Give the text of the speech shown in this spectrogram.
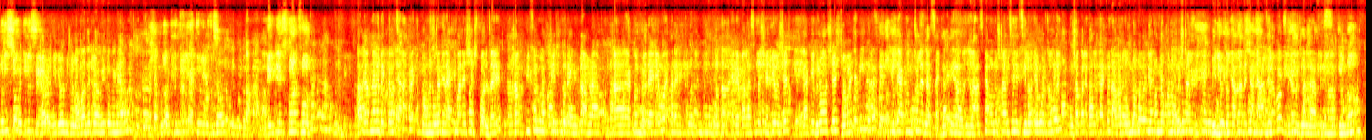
পরিশ্রম করেছে। একটি স্মার্টফোন তাহলে আপনারা দেখতে পাচ্ছেন আমরা কিন্তু অনুষ্ঠানের একেবারে শেষ পর্যায়ে। সবকিছু শেষ করে কিন্তু আমরা আহ, এখন বিদায় নেব। এখানে যে পালা ছিল সেটিও শেষ। লাকি ড্র শেষ। সবাই কিন্তু এখন চলে যাচ্ছে। আজকের অনুষ্ঠান ছিল- ছিল এ পর্যন্তই। সকলে ভালো থাকবেন। আমার অন্য অন্য কোনো অনুষ্ঠান ভিডিও নিয়ে আপনাদের সামনে হাজির হব। আল্লাহ হাফিজ।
